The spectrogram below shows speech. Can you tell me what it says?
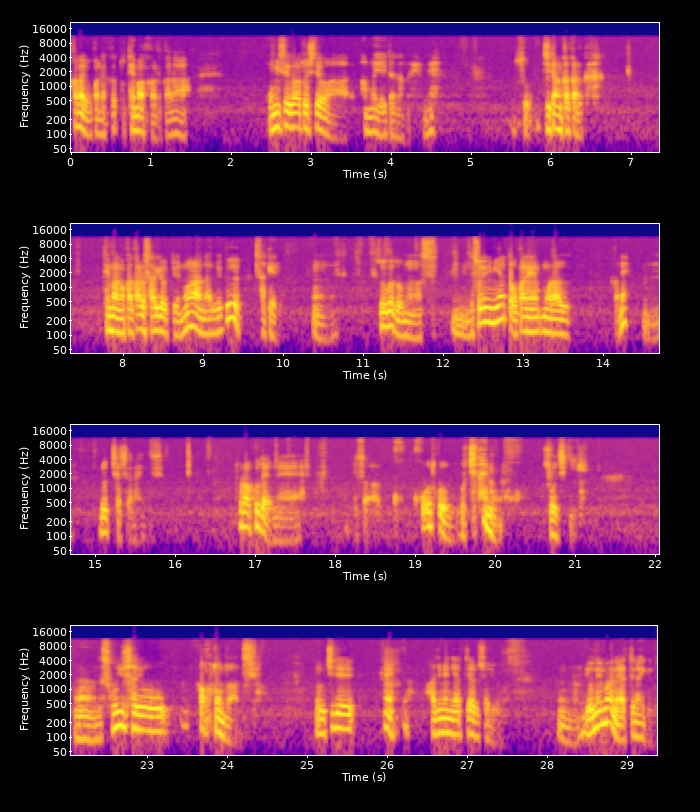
かなりお金かと手間かかるから、お店側としてはあんまりやりたがらないよね。そう、時間かかるから。手間のかかる作業っていうのはなるべく避ける。うん。そういうこと思います。うん。で、それに見合ったお金もらうかね。うん。どっちかしかないんですよ。トラックだよね。でさ、ここういうところ落ちないもん。正直。うん。でそういう車両がほとんどなんですよ。でうちでね、初めにやってある車両。うん、4年前のやってないけど、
